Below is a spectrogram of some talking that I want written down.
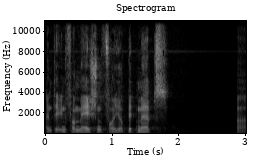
and the information for your bitmaps, uh,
